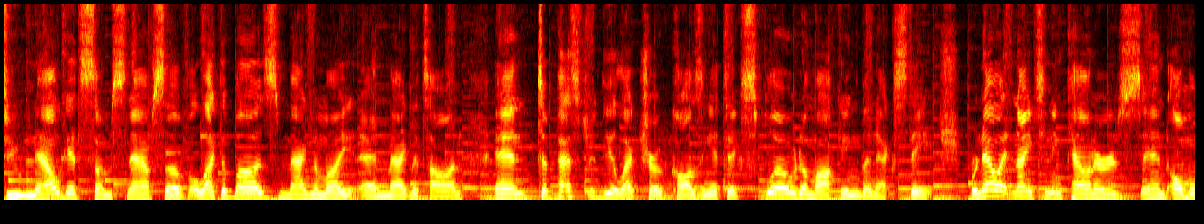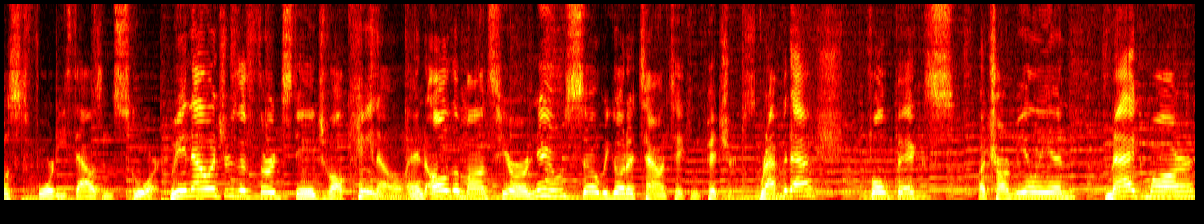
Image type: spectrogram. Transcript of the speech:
to now get some snaps of Electabuzz, Magnemite, and Magneton, and to pester the Electrode causing it to explode, unlocking the next stage. We're now at 19 encounters and almost 40,000 score. We now enter the third stage, Volcano, and all the mons here are new, so we go to town taking pictures. Rapidash, Vulpix, a Charmeleon, Magmar,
